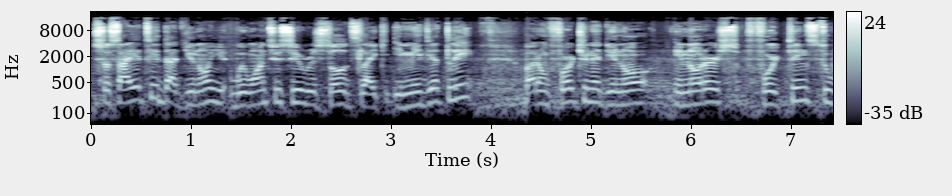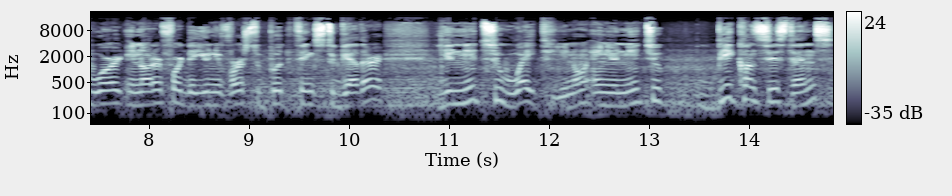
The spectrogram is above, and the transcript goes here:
society that you know we want to see results like immediately, but unfortunately, you know, in order for things to work, in order for the universe to put things together, you need to wait, you know, and you need to be consistent,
